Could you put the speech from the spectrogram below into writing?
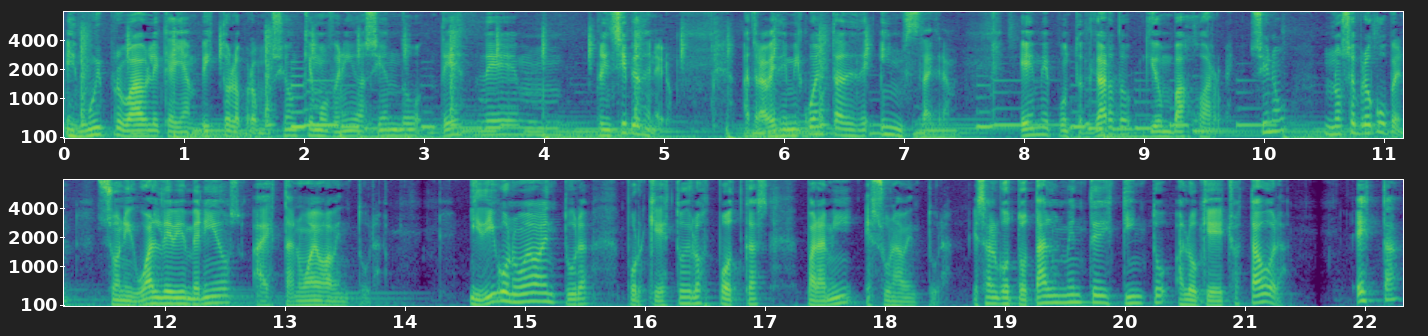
es muy probable que hayan visto la promoción que hemos venido haciendo desde mm, principios de enero, a través de mi cuenta desde Instagram, m.edgardo-arrue. Si no, no se preocupen, son igual de bienvenidos a esta nueva aventura. Y digo nueva aventura porque esto de los podcasts para mí es una aventura. Es algo totalmente distinto a lo que he hecho hasta ahora. Esta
